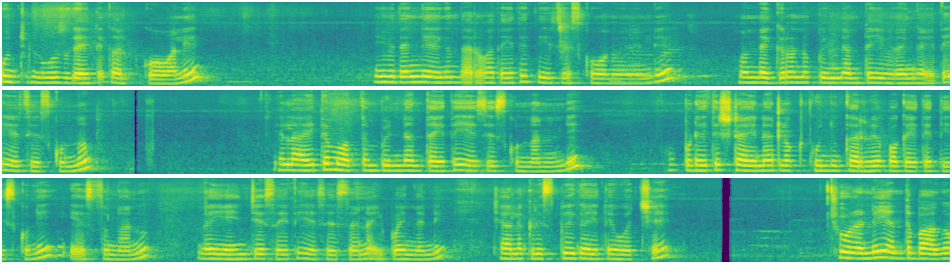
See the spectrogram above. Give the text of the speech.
కొంచెం లూజ్గా అయితే కలుపుకోవాలి. ఈ విధంగా వేగిన తర్వాత అయితే తీసేసుకోవడమేనండి. మన దగ్గర ఉన్న పిండి అంతా ఈ విధంగా అయితే వేసేసుకుందాం. ఇలా అయితే మొత్తం పిండి అంతా అయితే వేసేసుకున్నానండి. ఇప్పుడైతే స్టైనర్లో కొంచెం కరివేపాకు అయితే తీసుకుని వేస్తున్నాను. ఇలా ఏం చేసి అయితే వేసేసాను అయిపోయిందండి. చాలా క్రిస్పీగా అయితే వచ్చాయి. చూడండి ఎంత బాగా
